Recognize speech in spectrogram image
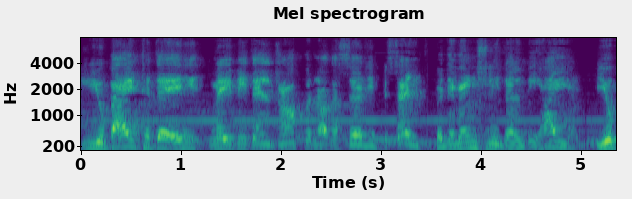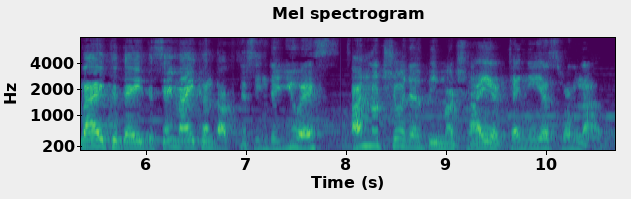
you buy today, maybe they'll drop another 30%, but eventually they'll be higher. You buy today the semiconductors in the US, I'm not sure they'll be much higher 10 years from now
